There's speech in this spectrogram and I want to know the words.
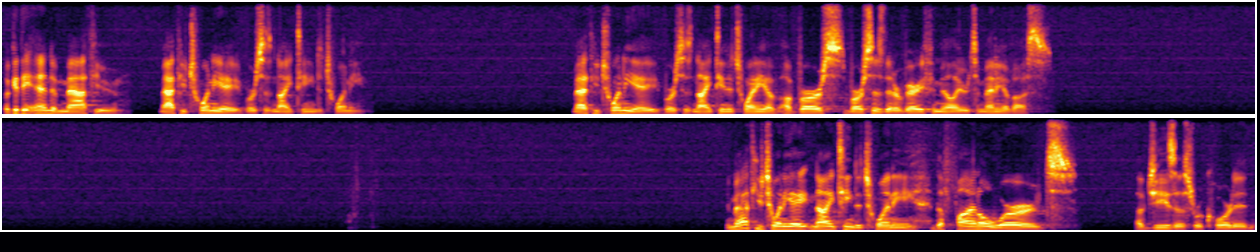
Look at the end of Matthew, Matthew 28, verses 19 to 20. Matthew 28, verses 19 to 20, a, a verse, verses that are very familiar to many of us. In Matthew 28, 19 to 20, the final words of Jesus recorded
